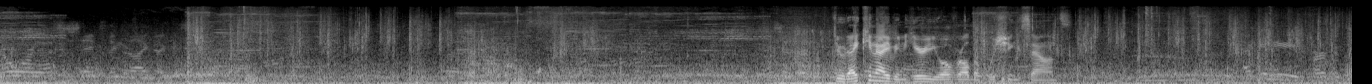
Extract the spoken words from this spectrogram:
Don't worry, that's the same thing that I got used to. Dude, I cannot even hear you over all the whooshing sounds. I can hear you perfectly.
